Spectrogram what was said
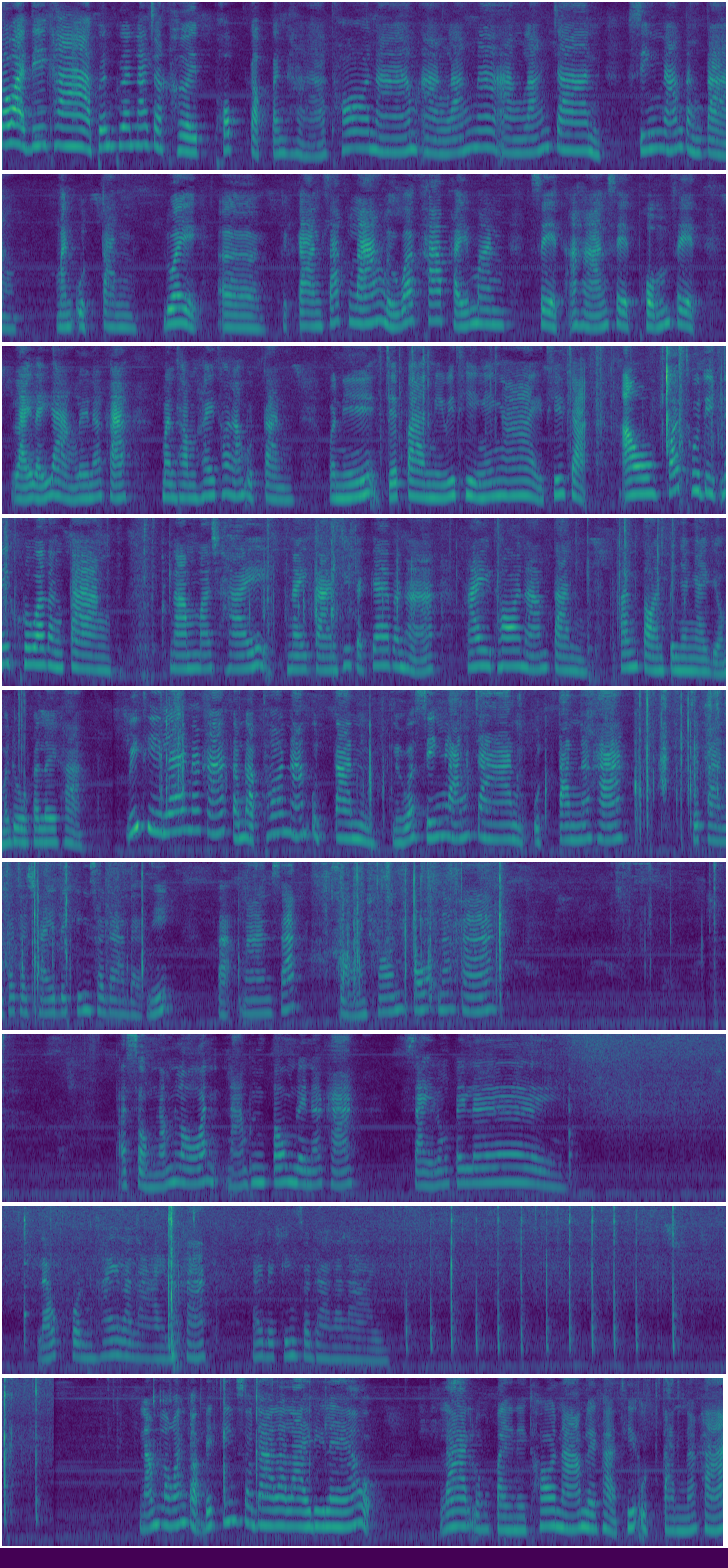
สวัสดีค่ะ เพื่อนๆ น่าจะเคยพบกับปัญหาท่อน้ำอ่างล้างหน้าอ่างล้างจาน ซิงค์น้ำต่างๆ มันอุดตันด้วยการซักล้างหรือว่าคราบไขมัน เศษอาหารเศษผมเศษหลายๆ อย่างเลยนะคะ มันทำให้ท่อน้ำอุดตัน วันนี้เจ๊ปานมีวิธีง่าย ๆ ที่จะเอาวัตถุดิบในครัวต่างๆนำมาใช้ในการที่จะแก้ปัญหา ให้ท่อน้ำตันขั้นตอนเป็นยังไงเดี๋ยวมาดูกันเลยค่ะ วิธีแรกนะคะสำหรับท่อน้ำอุดตัน หรือว่าซิงค์ล้างจานอุดตันนะคะเจ๊ปานก็จะใช้เบกกิ้งโซดาแบบนี้ ประมาณสัก 2 ช้อนโต๊ะนะคะ ผสมน้ำร้อนน้ำเพิ่งต้มเลยนะคะ ใส่ลงไปเลย แล้วคนให้ละลายนะคะ ให้เบกกิ้งโซดาละลาย น้ำร้อนกับเบกกิ้งโซดาละลายดีแล้วลาดลงไปในท่อน้ำเลยค่ะ ที่อุดตันนะคะ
